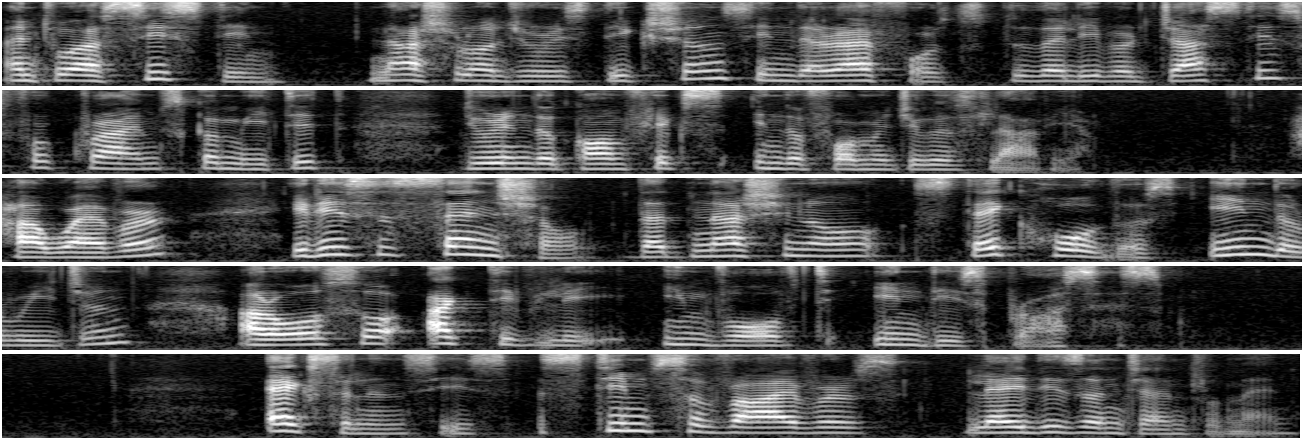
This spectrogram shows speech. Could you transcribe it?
and to assisting national jurisdictions in their efforts to deliver justice for crimes committed during the conflicts in the former Yugoslavia. However, it is essential that national stakeholders in the region are also actively involved in this process. Excellencies, esteemed survivors, ladies and gentlemen,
